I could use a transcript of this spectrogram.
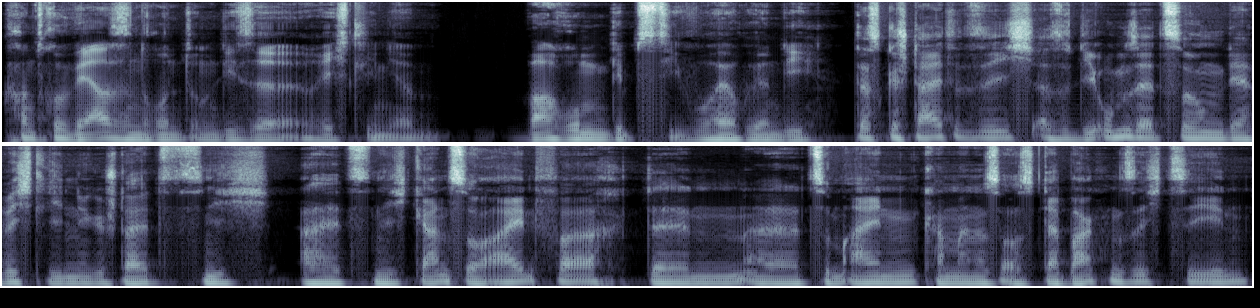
Kontroversen rund um diese Richtlinie. Warum gibt es die? Woher rühren die? Das gestaltet sich, also die Umsetzung der Richtlinie gestaltet sich als nicht ganz so einfach, denn äh, zum einen kann man es aus der Bankensicht sehen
